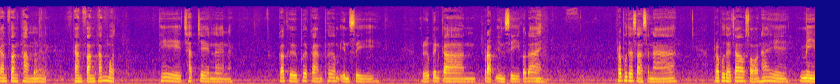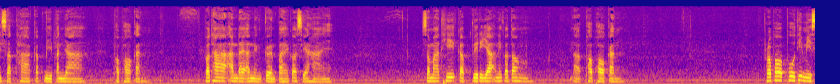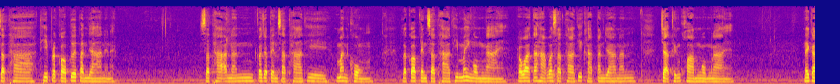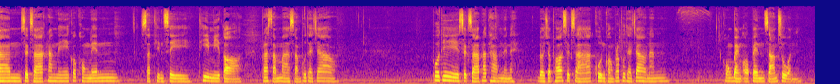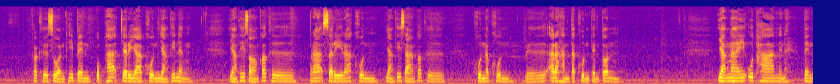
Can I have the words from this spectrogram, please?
การฟังธรรมเนี่ยการฟังทั้งหมดที่ชัดเจนเลยนะก็คือเพื่อการเพิ่มอินทรีย์ หรือเป็นการปรับอินทรีย์ก็ได้ พระพุทธศาสนา พระพุทธเจ้าสอนให้มีศรัทธากับมีปัญญาพอๆกัน เพราะถ้าอันใดอันหนึ่งเกินไปก็เสียหาย สมาธิกับวิริยะนี่ก็ต้องอพอๆกัน เพราะผู้ที่มีศรัทธาที่ประกอบด้วยปัญญาเนี่ยนะศรัทธาอันนั้นก็จะเป็นศรัทธาที่มั่นคง แล้วก็เป็นศรัทธาที่ไม่งมงาย เพราะว่าถ้าหากว่าศรัทธาที่ขาดปัญญานั้น จะถึงความงมงาย ในการศึกษาครั้งนี้ก็คงเน้นสัตทินรีที่มีต่อพระสัมมาสัมพุทธเจ้า ผู้ที่ศึกษาพระธรรมเนี่ยนะ โดยเฉพาะศึกษาคุณของพระพุทธเจ้านั้น คงแบ่งออกเป็นสามส่วน ก็คือส่วนที่เป็นปุพพจริยาคุณอย่างที่หนึ่งอย่างที่สองก็คือพระสรีระคุณอย่างที่สามก็คือคุณคุณหรืออรหันตคุณเป็นต้น อย่างในอุทานเนี่ยนะเป็น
